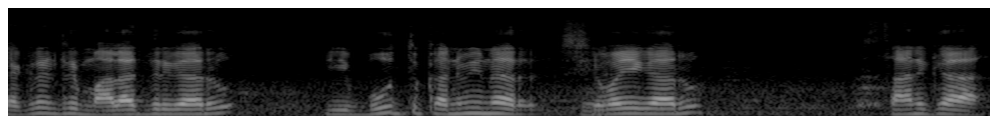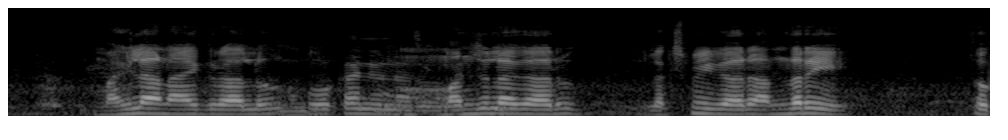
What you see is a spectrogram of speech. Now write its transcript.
సెక్రటరీ మాలాద్రి గారు ఈ బూత్ కన్వీనర్ శివయ్య గారు స్థానిక మహిళా నాయకురాలు మంజుల గారు లక్ష్మి గారు అందరితో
